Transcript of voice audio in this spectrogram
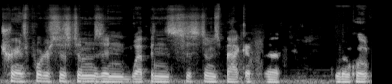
transporter systems and weapons systems back up to quote unquote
